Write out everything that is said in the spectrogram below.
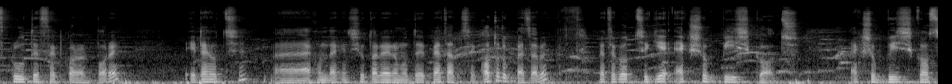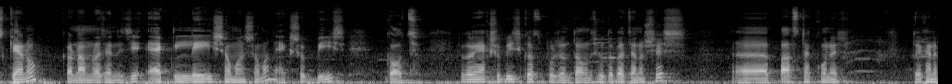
স্ক্রুতে সেট করার পরে এটা হচ্ছে এখন দেখেন সুতারের মধ্যে পেঁচাচ্ছে। কতটুকু পেঁচাবে? পেঁচাবে হচ্ছে গিয়ে একশো বিশ গজ। একশো বিশ গজ কেন? কারণ আমরা জানি যে এক লে সমান সমান একশো বিশ গজ। সুতরাং একশো বিশ গজ পর্যন্ত আমাদের সুতো পেঁচানো শেষ পাঁচটা কোণের। তো এখানে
